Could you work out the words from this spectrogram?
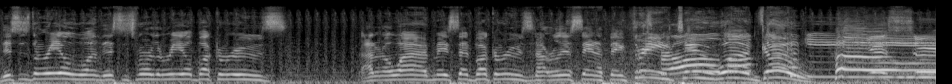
This is the real one. This is for the real buckaroos. I don't know why I may have said buckaroos. It's not really a Santa thing. Three, For two, all one, mom's go! cookies. Yes, sir.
